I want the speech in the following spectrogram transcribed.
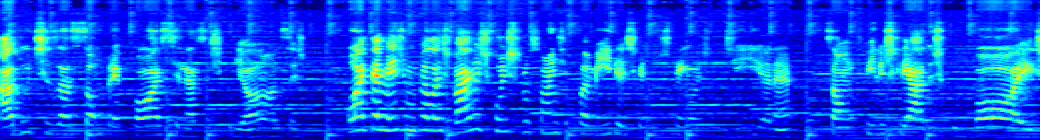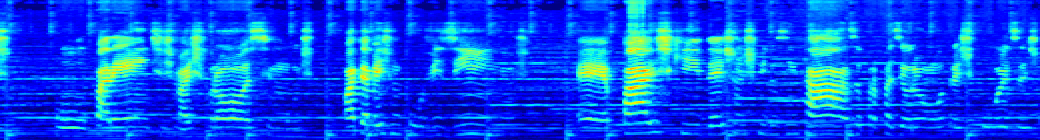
adultização precoce nessas crianças, ou até mesmo pelas várias construções de famílias que a gente tem hoje em dia, né? São filhos criados por vós, por parentes mais próximos, ou até mesmo por vizinhos, é, pais que deixam os filhos em casa para fazer outras coisas.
